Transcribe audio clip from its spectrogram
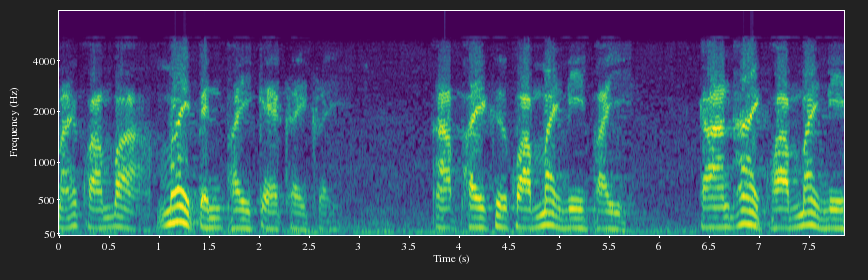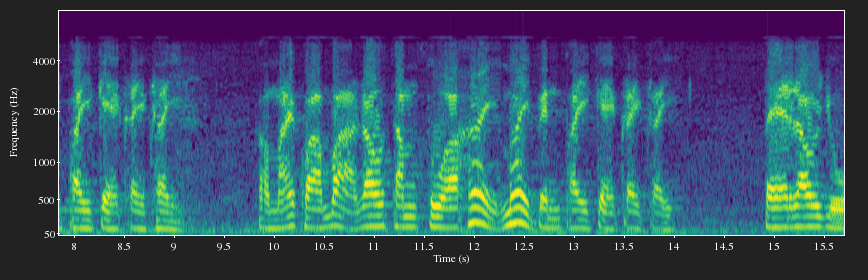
หมายความว่าไม่เป็นภัยแก่ใครๆอภัยคือความไม่มีภัย การให้ความไม่มีภัยแก่ใครๆ ก็หมายความว่าเราทำตัวให้ไม่เป็นภัยแก่ใครๆ แต่เราอยู่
